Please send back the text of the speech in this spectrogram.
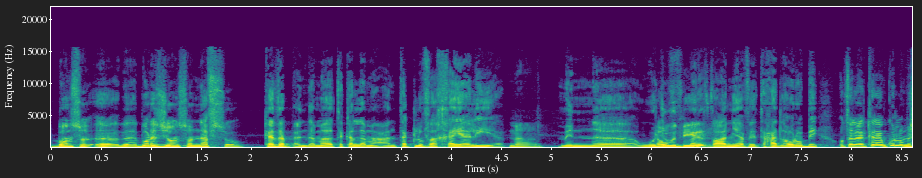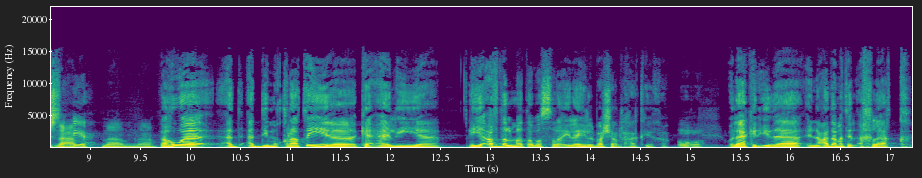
بوريس جونسون نفسه كذب عندما تكلم عن تكلفة خيالية نعم. من وجود توفير. بريطانيا في الاتحاد الأوروبي وطلع الكلام كله مش نعم، صحيح نعم. نعم. فهو الديمقراطية كآلية هي أفضل ما توصل إليه البشر الحقيقة ولكن إذا انعدمت الأخلاق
